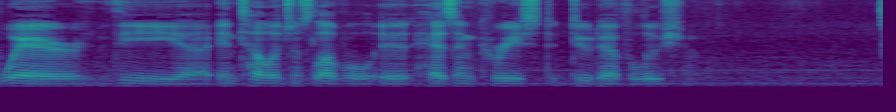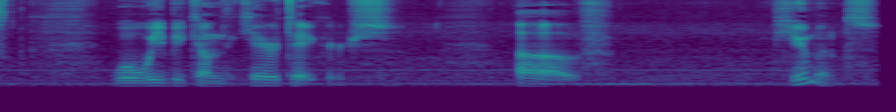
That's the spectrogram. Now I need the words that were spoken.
where the uh, intelligence level has increased due to evolution? Will we become the caretakers of humans?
